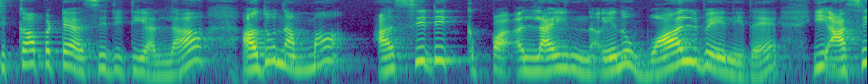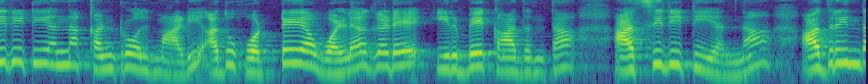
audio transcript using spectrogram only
ಸಿಕ್ಕಾಪಟ್ಟೆ ಅಸಿಡಿಟಿ ಅಲ್ಲ. ಅದು ನಮ್ಮ ಅಸಿಡಿಕ್ ಪ ಲೈನ್ ಏನು ವಾಲ್ವ್ ಏನಿದೆ, ಈ ಅಸಿಡಿಟಿಯನ್ನು ಕಂಟ್ರೋಲ್ ಮಾಡಿ, ಅದು ಹೊಟ್ಟೆಯ ಒಳಗಡೆ ಇರಬೇಕಾದಂಥ ಅಸಿಡಿಟಿಯನ್ನು ಅದರಿಂದ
